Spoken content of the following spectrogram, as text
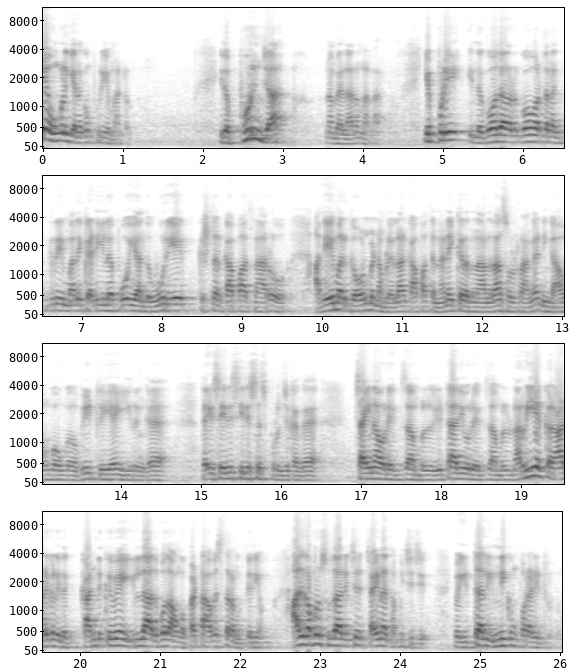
ஏன் உங்களுக்கு எனக்கும் புரிய மாட்டேன் இதை புரிஞ்சால் நம்ம எல்லாரும் நல்லாயிருக்கும். எப்படி இந்த கோதாவர் கோவர்தனகிரி மலைக்கு அடியில் போய் அந்த ஊரையே கிருஷ்ணர் காப்பாற்றினாரோ அதே மாதிரி கவர்மெண்ட் நம்மளை எல்லாரும் காப்பாற்ற நினைக்கிறதுனால தான் சொல்கிறாங்க நீங்கள் அவங்கவுங்க வீட்லேயே இருங்க. தயவுசெய்து சீரியஸ்னஸ் புரிஞ்சுக்கங்க. சைனா ஒரு எக்ஸாம்பிள் இட்டாலி ஒரு எக்ஸாம்பிள் நிறைய க- நாடுகள் இதை கண்டுக்கவே இல்லாத போது அவங்க பட்ட அவஸ்தை நமக்கு தெரியும். அதுக்கப்புறம் சுதாரிச்சு சைனா தப்பிச்சிச்சு. இப்போ இட்டாலி இன்றைக்கும் போராடிட்டு இருக்கு.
